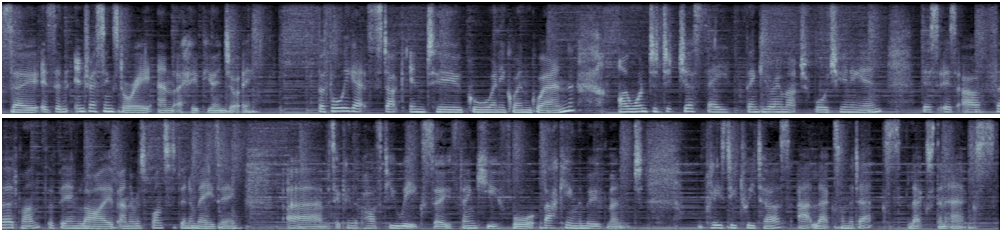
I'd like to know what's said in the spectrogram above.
So it's an interesting story, and I hope you enjoy. Before we get stuck into Gwenny Gwen Gwen, I wanted to just say thank you very much for tuning in. This is our third month of being live, and the response has been amazing, um, particularly in the past few weeks. So thank you for backing the movement. Please do tweet us at Lex on the Decks, Lex with an X,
